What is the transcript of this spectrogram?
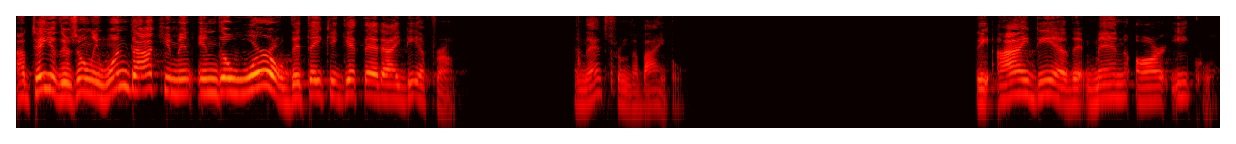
I'll tell you, there's only one document in the world that they could get that idea from, and that's from the Bible. The idea that men are equal.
